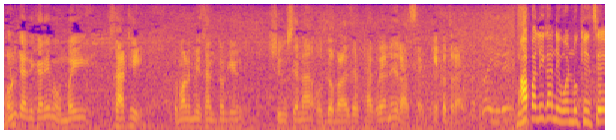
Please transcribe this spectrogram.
म्हणून त्या ठिकाणी मुंबईसाठी तुम्हाला मी सांगतो की शिवसेना उद्धव बाळासाहेब ठाकरे आणि राजसाहेब एकत्र आहेत. महापालिका निवडणुकीचे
